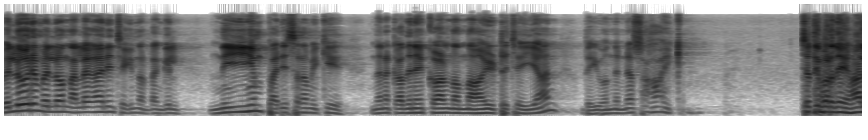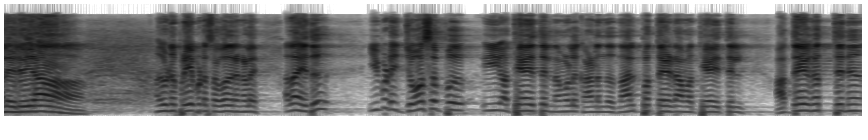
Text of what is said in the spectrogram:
വല്ലവരും വല്ലതും നല്ല കാര്യം ചെയ്യുന്നുണ്ടെങ്കിൽ നീയും പരിശ്രമിക്ക്. നിനക്കതിനേക്കാൾ നന്നായിട്ട് ചെയ്യാൻ ദൈവം നിന്നെ സഹായിക്കും. ചെത്തി പറഞ്ഞേ ഹാലേലുയാ അതുകൊണ്ട് പ്രിയപ്പെട്ട സഹോദരങ്ങളെ അതായത് ഇവിടെ ജോസഫ് ഈ അധ്യായത്തിൽ നമ്മൾ കാണുന്നത് നാൽപ്പത്തേഴാം അധ്യായത്തിൽ അദ്ദേഹത്തിന്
